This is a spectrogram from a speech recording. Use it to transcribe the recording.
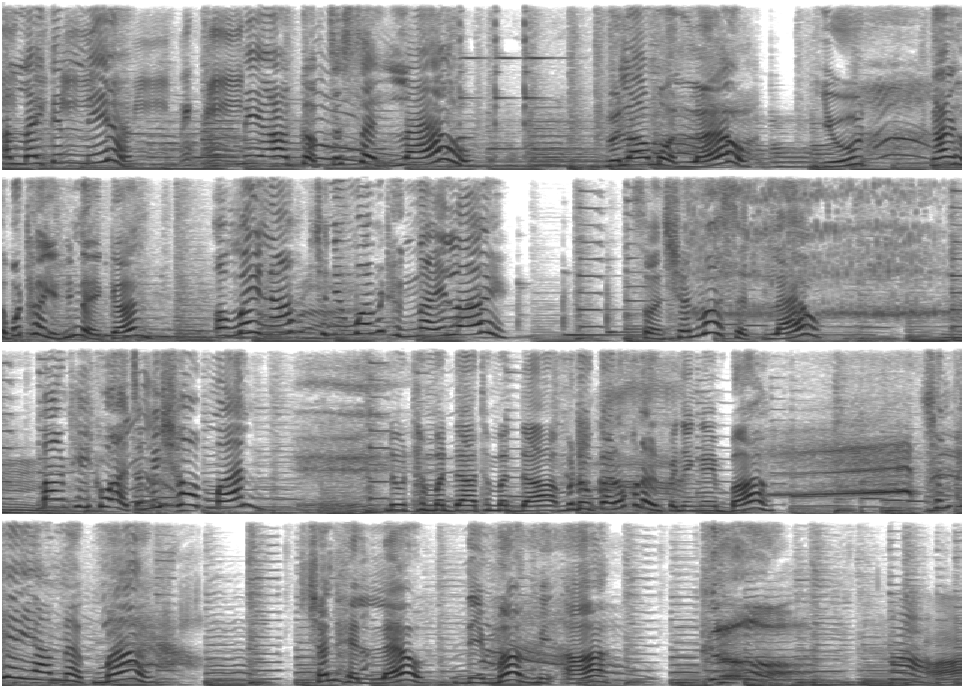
อะไรกันเนี่ย มีอาเกือบจะเสร็จแล้ว เวลาหมดแล้ว หยุด งานของพวกเธออยู่ที่ไหนกัน เอาไม่นะ ฉันยังวาดไม่ถึงไหนเลย ส่วนฉันวาดเสร็จแล้ว บางทีเขาอาจจะไม่ชอบมัน ดูธรรมดาธรรมดามาดูกันว่าคนอื่นเป็นยังไงบ้าง ฉันพยายามหนักมาก ฉันเห็นแล้ว ดีมากมีอา Cool. Ah.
